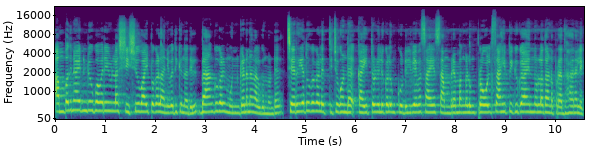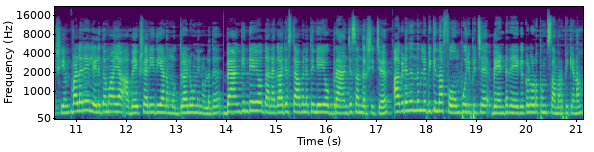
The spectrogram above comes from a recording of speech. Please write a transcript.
അമ്പതിനായിരം രൂപ വരെയുള്ള ശിശു വായ്പകൾ അനുവദിക്കുന്നതിൽ ബാങ്കുകൾ മുൻഗണന നൽകുന്നുണ്ട്. ചെറിയ തുകകൾ എത്തിച്ചുകൊണ്ട് കൈത്തൊഴിലുകളും കുടിൽ വ്യവസായ സംരംഭങ്ങളും പ്രോത്സാഹിപ്പിക്കുക എന്നുള്ളതാണ് പ്രധാന ലക്ഷ്യം. വളരെ ലളിതമായ അപേക്ഷാ രീതിയാണ് മുദ്ര ലോണിനുള്ളത്. ബാങ്കിന്റെയോ ധനകാര്യ സ്ഥാപനത്തിന്റെയോ ബ്രാഞ്ച് സന്ദർശിച്ച് അവിടെ നിന്നും ലഭിക്കുന്ന ഫോം പൂരിപ്പിച്ച് വേണ്ട രേഖകളോടൊപ്പം സമർപ്പിക്കണം.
